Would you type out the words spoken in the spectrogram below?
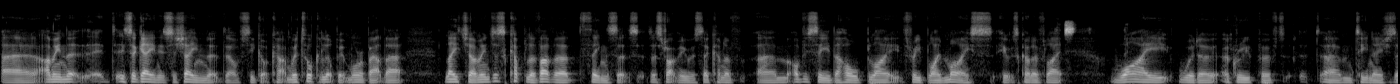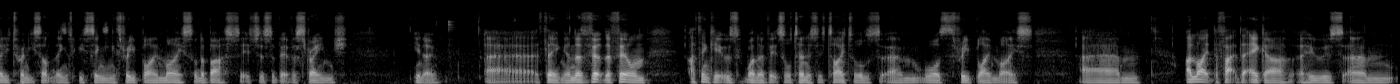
uh, I mean, it's again, it's a shame that obviously got cut. And we'll talk a little bit more about that later. I mean, just a couple of other things that, that struck me was the kind of um, obviously the whole blind, three blind mice. It was kind of like, why would a, a group of um, teenagers, only twenty somethings, be singing Three Blind Mice on a bus? It's just a bit of a strange, you know, uh, thing. And the, the film, I think it was one of its alternative titles, um, was Three Blind Mice. Um, I like the fact that Edgar, who was, um,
